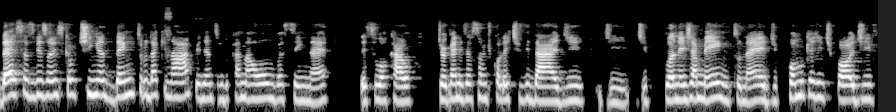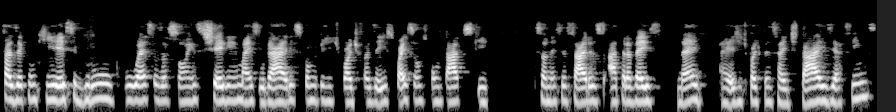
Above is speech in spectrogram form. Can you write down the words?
dessas visões que eu tinha dentro da KNAP, dentro do Canaombo, assim, né, desse local de organização de coletividade, de, de, planejamento, né, de como que a gente pode fazer com que esse grupo, essas ações cheguem em mais lugares, como que a gente pode fazer isso, quais são os contatos que que são necessários através, né? Aí a gente pode pensar em editais e afins,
